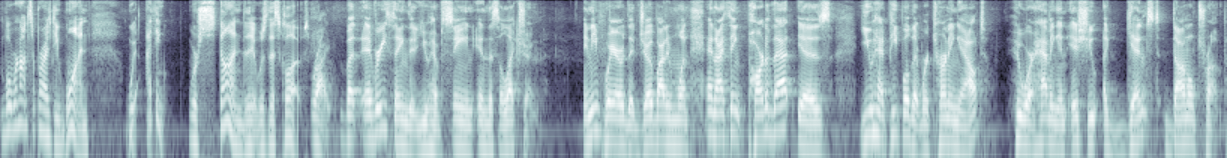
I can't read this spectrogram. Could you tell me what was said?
But we're not surprised he won. We, I think we're stunned that it was this close. Right. But everything that you have seen in this election, anywhere that Joe Biden won, and I think part of that is you had people that were turning out who were having an issue against Donald Trump.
